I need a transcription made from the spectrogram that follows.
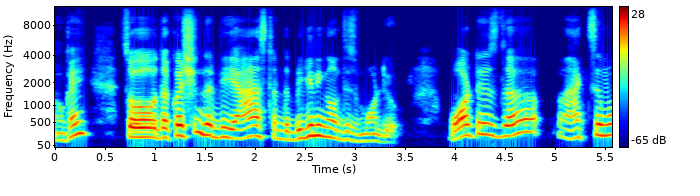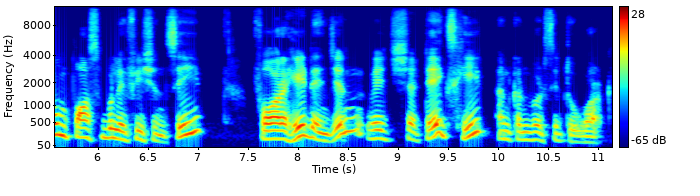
Okay. So, the question that we asked at the beginning of this module, what is the maximum possible efficiency for a heat engine which takes heat and converts it to work.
